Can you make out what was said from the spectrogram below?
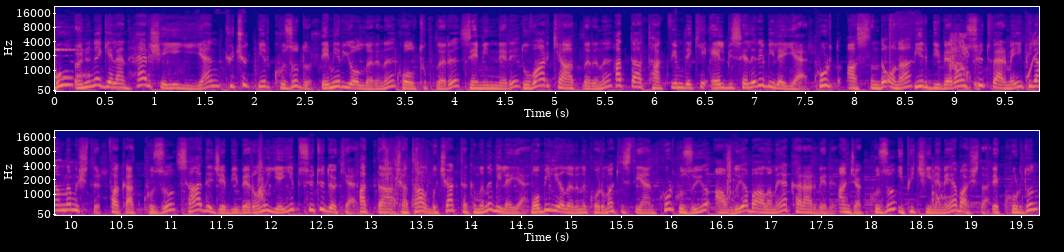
Bu önüne gelen her şeyi yiyen küçük bir kuzudur. Demir yollarını, koltukları, zeminleri, duvar kağıtlarını hatta takvimdeki elbiseleri bile yer. Kurt aslında ona bir biberon süt vermeyi planlamıştır. Fakat kuzu sadece biberonu yiyip sütü döker. Hatta çatal bıçak takımını bile yer. Mobilyalarını korumak isteyen kurt kuzuyu avluya bağlamaya karar verir. Ancak kuzu ipi çiğnemeye başlar ve kurdun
